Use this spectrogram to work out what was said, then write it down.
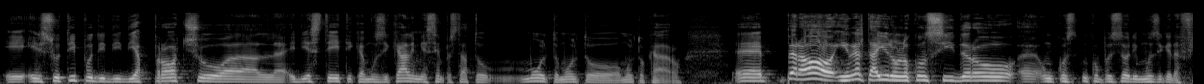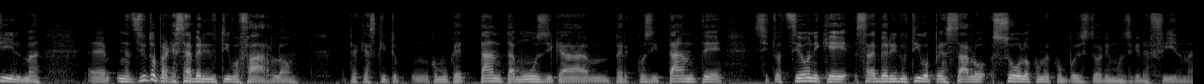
e il suo tipo di, di, di approccio al, e di estetica musicale mi è sempre stato molto molto molto caro. Eh, però in realtà io non lo considero eh, un, un, compositore di musiche da film, eh, innanzitutto perché sarebbe riduttivo farlo perché ha scritto mm, comunque tanta musica mm, per così tante situazioni che sarebbe riduttivo pensarlo solo come compositore di musiche da film.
